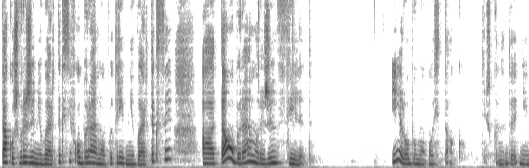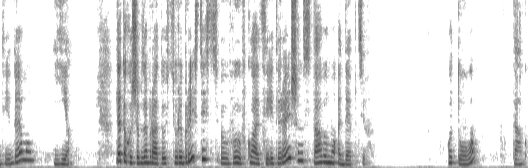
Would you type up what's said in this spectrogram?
Також в режимі вертексів обираємо потрібні вертекси а, та обираємо режим Fillet. І робимо ось так. Трішки не дійдемо. Є. Для того, щоб забрати ось цю ребристість, в вкладці Iteration ставимо Adaptive. Готово. Так.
